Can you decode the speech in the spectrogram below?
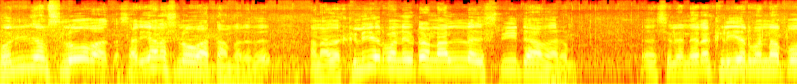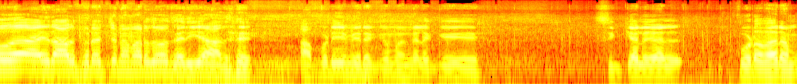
கொஞ்சம் ஸ்லோவாக சரியான ஸ்லோவாக தான் வருது. ஆனால் அதை கிளியர் பண்ணிவிட்டால் நல்ல ஸ்பீடாக வரும். சில நேரம் கிளியர் பண்ண போக ஏதாவது பிரச்சனை வருதோ தெரியாது. அப்படியும் இருக்கும். எங்களுக்கு சிக்கல்கள் கூட வரும்.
